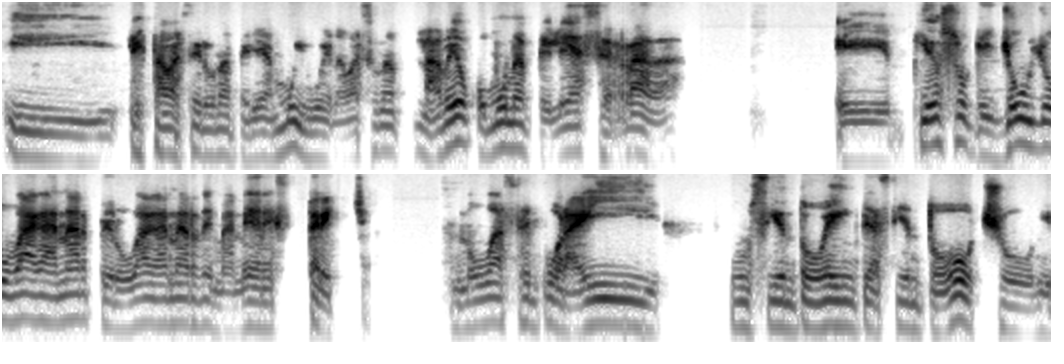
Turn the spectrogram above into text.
y esta va a ser una pelea muy buena. Va a ser una, la veo como una pelea cerrada. pienso que Jojo va a ganar, pero va a ganar de manera estrecha. No va a ser por ahí un 120 a 108, ni,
